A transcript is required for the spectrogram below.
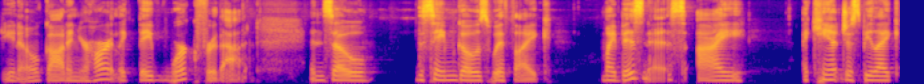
you know, God in your heart. Like they work for that. And so the same goes with like my business. I I can't just be like,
